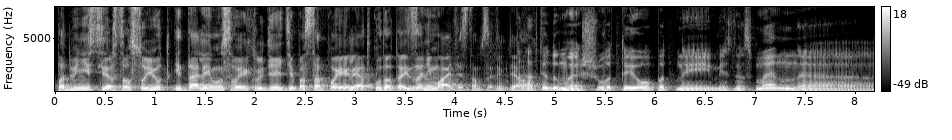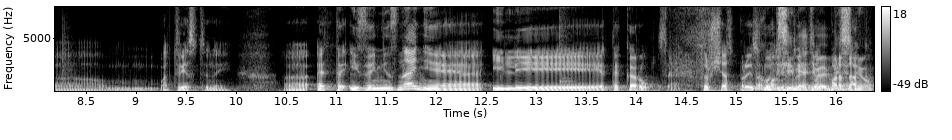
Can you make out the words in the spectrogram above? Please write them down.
под министерство суют и дали ему своих людей, типа САП или откуда-то, и занимайтесь там с этим делом. А как ты думаешь, вот ты опытный бизнесмен, э, ответственный, это из-за незнания или это коррупция? То, что сейчас происходит. Максим, я тебе бардак. объясню.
